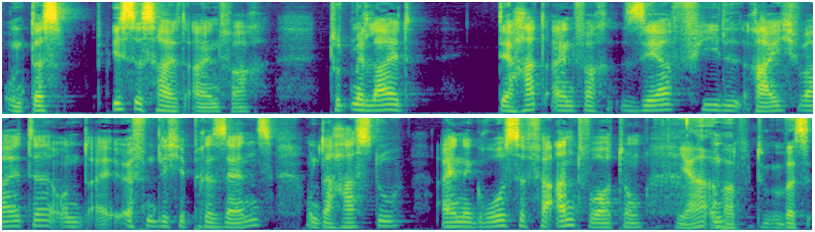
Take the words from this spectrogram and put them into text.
Und das ist es halt einfach. Tut mir leid, der hat einfach sehr viel Reichweite und äh, öffentliche Präsenz und da hast du eine große Verantwortung. Ja, und aber was,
